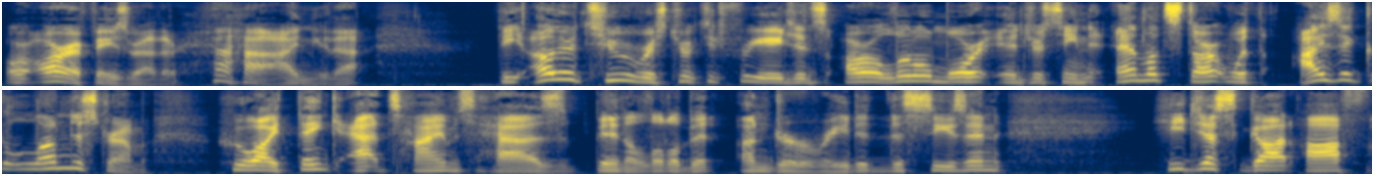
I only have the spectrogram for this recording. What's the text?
or RFAs rather. Haha, I knew that. The other two restricted free agents are a little more interesting, and let's start with Isaac Lundestrom, who I think at times has been a little bit underrated this season. He just got off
